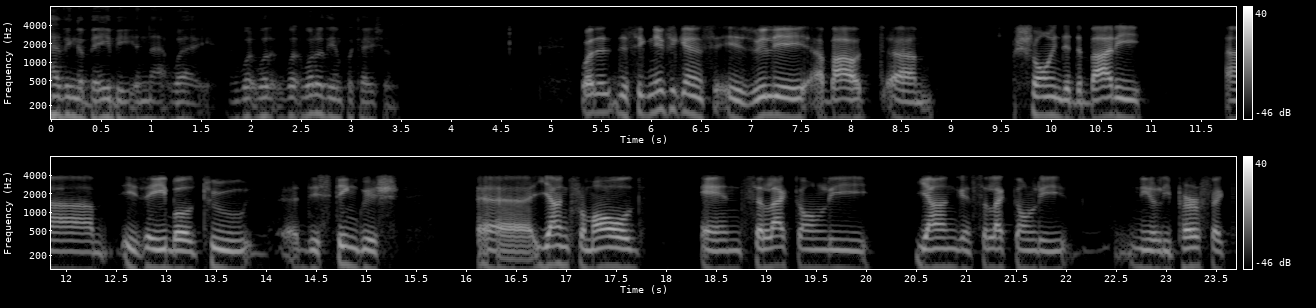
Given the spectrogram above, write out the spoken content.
having a baby in that way, and what what what, are the implications? Well, the, the significance is really about um, showing that the body um, is able to uh, distinguish uh, young from old and select only young and select only nearly perfect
